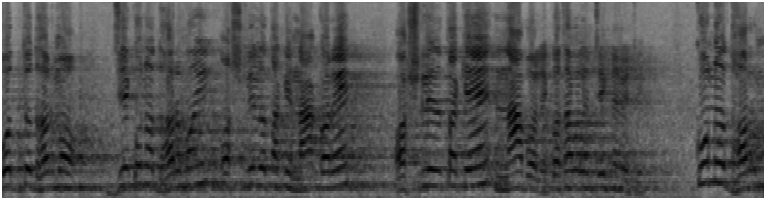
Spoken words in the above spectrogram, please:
বৌদ্ধ ধর্ম যে কোনো ধর্মই অশ্লীলতাকে না করে, অশ্লীলতাকে না বলে। কথা বলেন ঠিক না ঠিক কোনো ধর্ম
